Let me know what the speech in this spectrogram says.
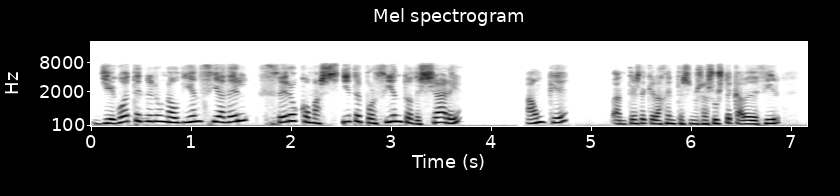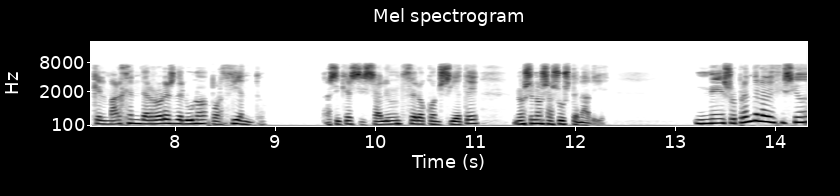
Llegó a tener una audiencia del 0,7% de share, aunque, antes de que la gente se nos asuste, cabe decir que el margen de error es del 1%. Así que si sale un 0,7, no se nos asuste nadie. Me sorprende la decisión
